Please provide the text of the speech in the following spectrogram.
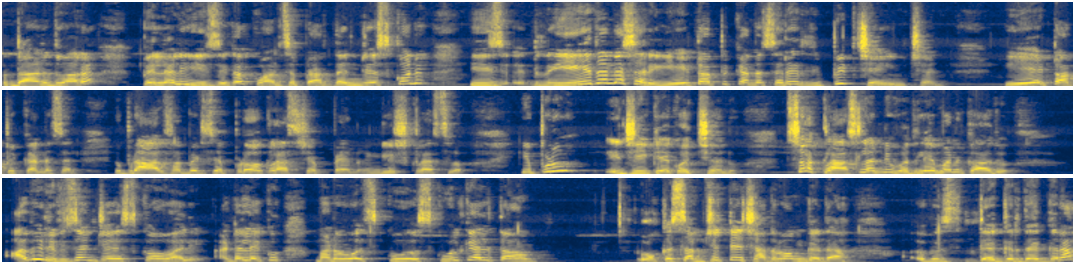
దాని ద్వారా పిల్లలు ఈజీగా కాన్సెప్ట్ అర్థం చేసుకొని ఈజీ ఏదైనా సరే ఏ టాపిక్ అన్నా సరే రిపీట్ చేయించండి. ఏ టాపిక్ అన్నా సరే. ఇప్పుడు ఆల్ఫాబెట్స్ ఎప్పుడో క్లాస్ చెప్పాను ఇంగ్లీష్ క్లాస్లో ఇప్పుడు ఈ జీకేకి వచ్చాను. సో ఆ క్లాసులు అన్నీ వదిలేమని కాదు. అవి రివిజన్ చేసుకోవాలి. అంటే లైక్ మనం స్కూ స్కూల్కి వెళ్తాం. ఒక సబ్జెక్టే చదవం కదా. దగ్గర దగ్గర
